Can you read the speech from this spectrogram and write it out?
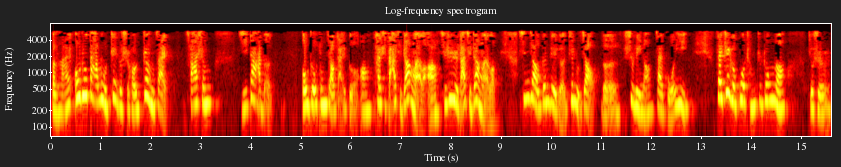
本来欧洲大陆这个时候正在发生极大的欧洲宗教改革啊，开始打起仗来了啊，其实是打起仗来了，新教跟这个天主教的势力呢在博弈，在这个过程之中呢，就是。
